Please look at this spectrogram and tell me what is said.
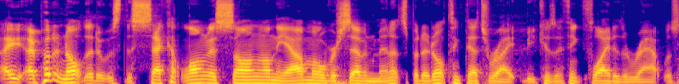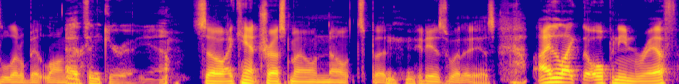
I, I put a note that it was the second longest song on the album, over seven minutes, but I don't think that's right because I think Flight of the Rat was a little bit longer. I think you're right, yeah. So I can't trust my own notes, but mm-hmm. it is what it is. I like the opening riff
